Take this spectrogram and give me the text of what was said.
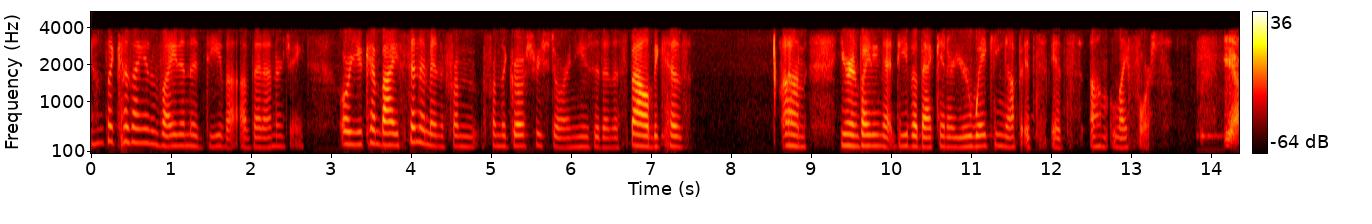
And it's like cuz I invite in the diva of that energy. Or you can buy cinnamon from from the grocery store and use it in a spell because um you're inviting that diva back in or you're waking up its its um life force. Yeah.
